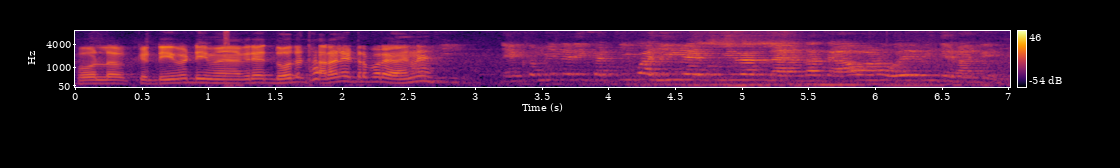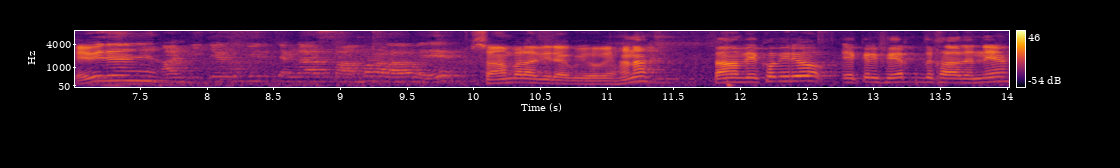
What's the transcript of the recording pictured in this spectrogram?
ਫੁੱਲ ਕਿੱਡੀ ਵੱਡੀ ਮੈਂ ਵੀਰੇ ਦੁੱਧ 18 ਲੀਟਰ ਭਰਿਆ ਇਹਨੇ। ਇੱਕ ਮਹੀਨੇ ਦੀ ਕੱਚੀ ਭਾਜੀ ਜੇ ਕੋਈ ਵੀਰ ਲੈਣ ਦਾ ਚਾਹਵਾਨ ਹੋਏ ਵੀ ਦੇ ਦਾਂਗੇ। ਇਹ ਵੀ ਦੇ? ਹਾਂਜੀ ਜੇ ਕੋਈ ਵੀਰ ਚੰਗਾ ਸਾਂਭਣ ਵਾਲਾ ਹੋਵੇ। ਸਾਂਭ ਵਾਲਾ ਵੀਰਾ ਕੋਈ ਹੋਵੇ ਹਨਾ? ਤਾਂ ਵੇਖੋ ਵੀਰੋ ਇੱਕ ਵਾਰੀ ਫੇਰ ਦਿਖਾ ਦਿੰਨੇ ਆ।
